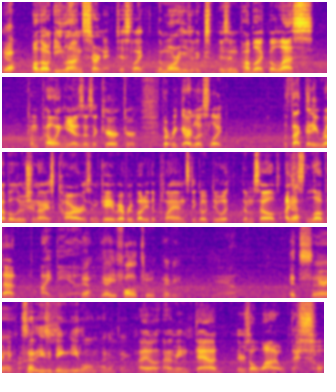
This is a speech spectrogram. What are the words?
Yep. although Elon's starting it, just like the more he is in public, the less compelling he is as a character. But regardless, like the fact that he revolutionized cars and gave everybody the plans to go do it themselves, I Yeah. just love that idea. Yeah. Yeah. He followed through heavy. Yeah. It's uh, it's not easy being Elon. I don't think. I don't. I mean, Dad. There's a lot of there's so.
